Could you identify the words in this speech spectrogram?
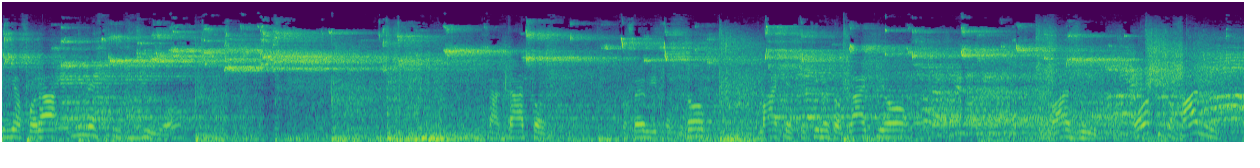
η διαφορά είναι στις 2 Σακάτος το φεύγει το στόπ μάχες εκεί με τον Κάκιο βάζει όχι το χάνει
